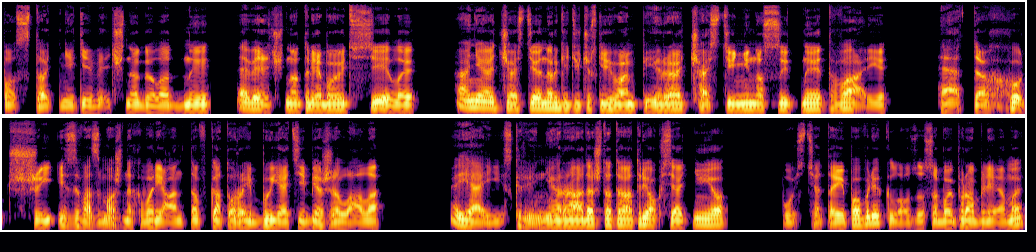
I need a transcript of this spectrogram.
Пустотники вечно голодны, вечно требуют силы, они отчасти энергетические вампиры, отчасти ненасытные твари. Это худший из возможных вариантов, который бы я тебе желала. Я искренне рада, что ты отрекся от нее. Пусть это и повлекло за собой проблемы,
